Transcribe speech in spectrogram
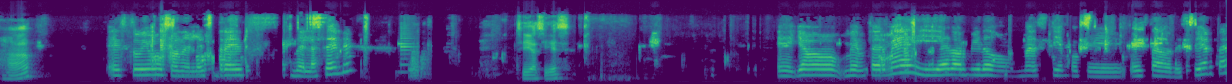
Ajá. Estuvimos con el estrés de la cena, Sí, así es. eh, yo me enfermé y he dormido más tiempo que he estado despierta.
